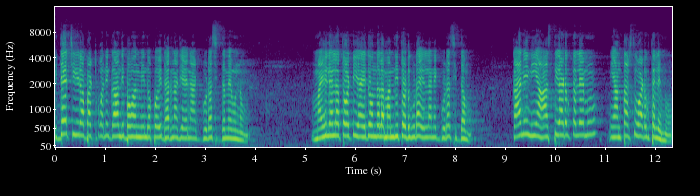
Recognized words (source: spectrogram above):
ఇదే చీర పట్టుకొని గాంధీ భవన్ మీద పోయి ధర్నా చేయడానికి కూడా సిద్ధమే ఉన్నాము. మహిళలతోటి ఐదు వందల మందితోటి కూడా వెళ్ళడానికి కూడా సిద్ధం కానీ నీ ఆస్తి అడుగుతలేము నీ అంతస్తు అడుగుతలేము.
